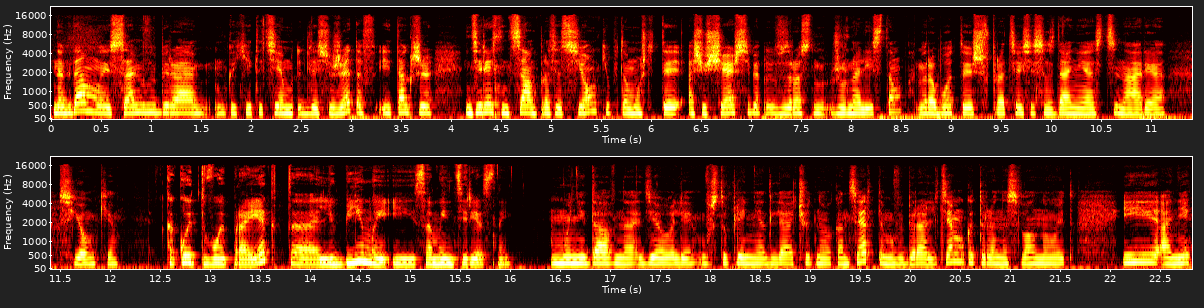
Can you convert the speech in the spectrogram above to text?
Иногда мы сами выбираем какие-то темы для сюжетов, и также интересен сам процесс съемки, потому что ты ощущаешь себя взрослым журналистом, работаешь в процессе создания сценария, съемки. Какой твой проект э, любимый и самый интересный? Мы недавно делали выступление для отчетного концерта, мы выбирали тему, которая нас волнует, и они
